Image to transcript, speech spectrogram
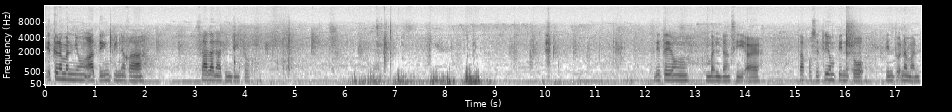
ito naman yung ating pinaka sala natin dito. Dito yung bandang CR tapos ito yung pinto. Pinto naman.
